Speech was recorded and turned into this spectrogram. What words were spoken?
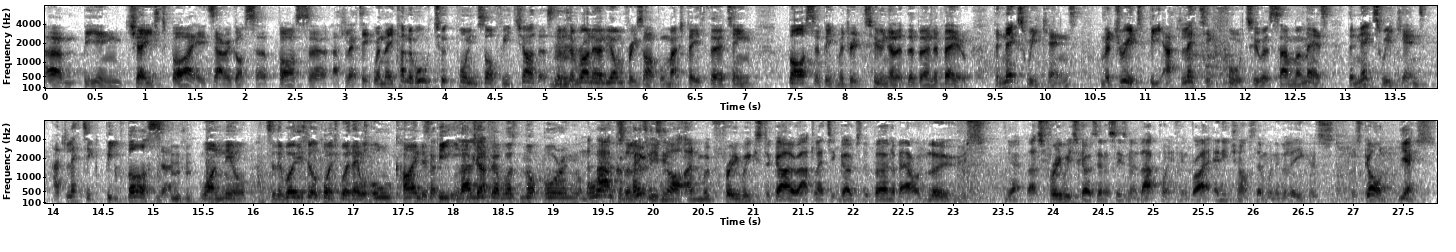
um, being chased by Zaragoza, Barca, Athletic, when they kind of all took points off each other. So there was a run early on, for example, match day 13. Barca beat Madrid 2 0 at the Bernabeu. The next weekend, Madrid beat Athletic 4 2 at San Mamés. The next weekend, Athletic beat Barca 1 0. So there were these little points where they were all kind of beating La each Liga other. was not boring or Absolutely not. And with three weeks to go, Athletic go to the Bernabeu and lose. Yeah. That's three weeks to go to the end of the season. At that point, you think, right, any chance of them winning the league has, has gone. Yes.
